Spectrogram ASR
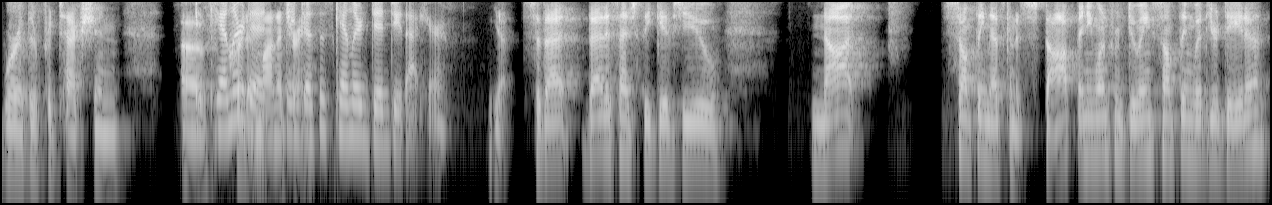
worth of protection of Candler credit did. monitoring. Joseph's Candler did do that here. Yeah. So that that essentially gives you not something that's going to stop anyone from doing something with your data,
